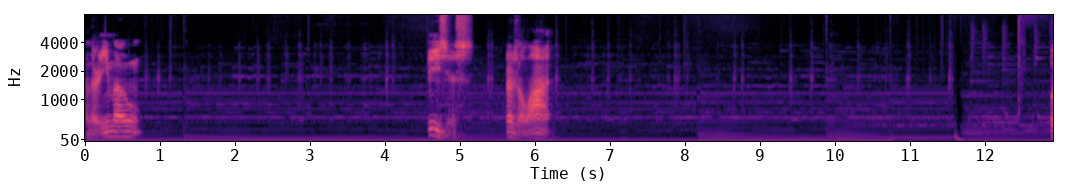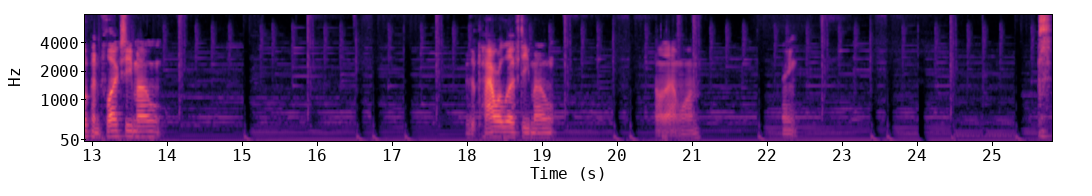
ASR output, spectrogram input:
Another emo. Jesus, there's a lot. Flipping flex emo. Power lift emote. Oh, that one. I think.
